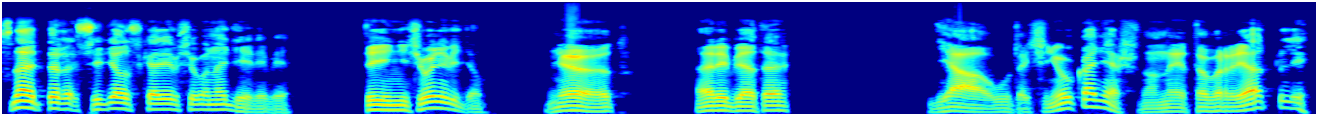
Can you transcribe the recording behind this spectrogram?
Снайпер сидел, скорее всего, на дереве. Ты ничего не видел? — Нет. — А ребята? — Я уточню, конечно, но это вряд ли.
